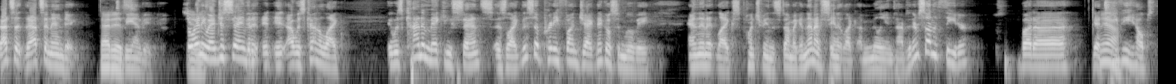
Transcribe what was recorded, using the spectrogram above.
that's a, that's an ending That is to be envied. So It anyway, is. I'm just saying that it, it, it I was kind of like, it was kind of making sense as like this is a pretty fun Jack Nicholson movie, and then it like punched me in the stomach, and then I've seen it like a million times. I never saw it in theater, but uh, yeah, Yeah. TV helps, a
